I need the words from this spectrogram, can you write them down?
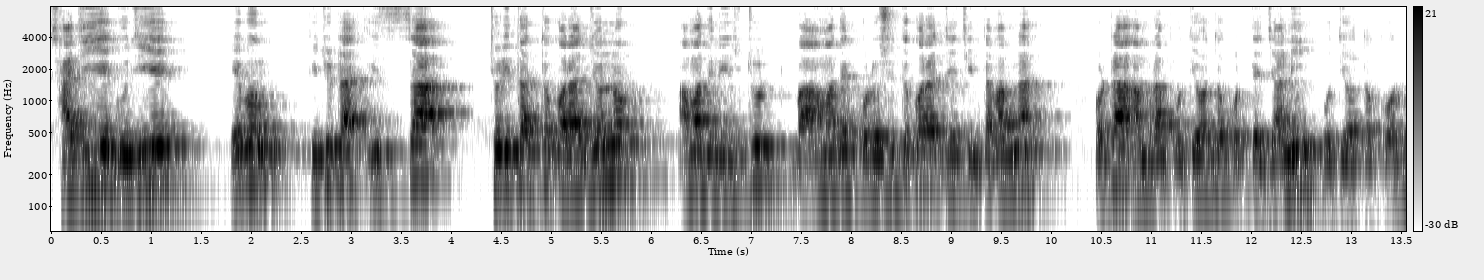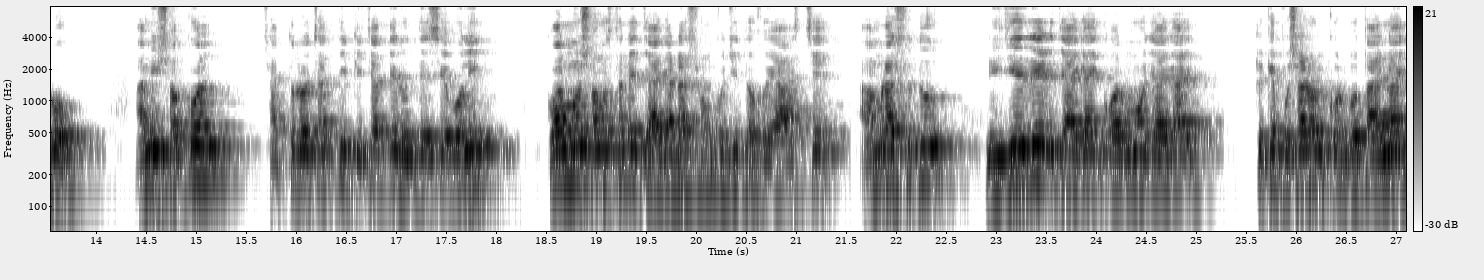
সাজিয়ে গুজিয়ে এবং কিছুটা ইচ্ছা চরিতার্থ করার জন্য আমাদের ইনস্টিটিউট বা আমাদের কলুষিত করার যে চিন্তাভাবনা, ওটা আমরা প্রতিহত করতে জানি, প্রতিহত করব। আমি সকল ছাত্রছাত্রী, টিচারদের উদ্দেশ্যে বলি কর্মসংস্থানের জায়গাটা সংকুচিত হয়ে আসছে। আমরা শুধু নিজেদের জায়গায়, কর্ম জায়গায় থেকে প্রসারণ করব তাই নয়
